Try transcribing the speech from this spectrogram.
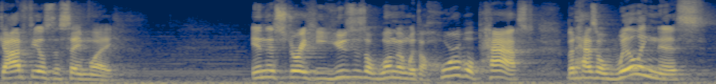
God feels the same way. In this story, he uses a woman with a horrible past, but has a willingness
